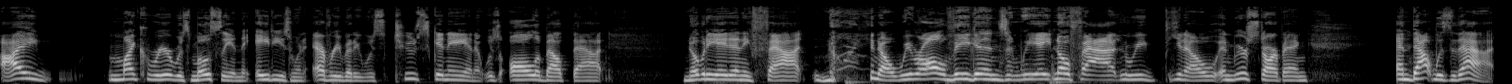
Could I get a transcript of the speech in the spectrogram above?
I my career was mostly in the 80s when everybody was too skinny and it was all about that. Nobody ate any fat. No, you know, we were all vegans and we ate no fat and we, you know, and we were starving. And that was that.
